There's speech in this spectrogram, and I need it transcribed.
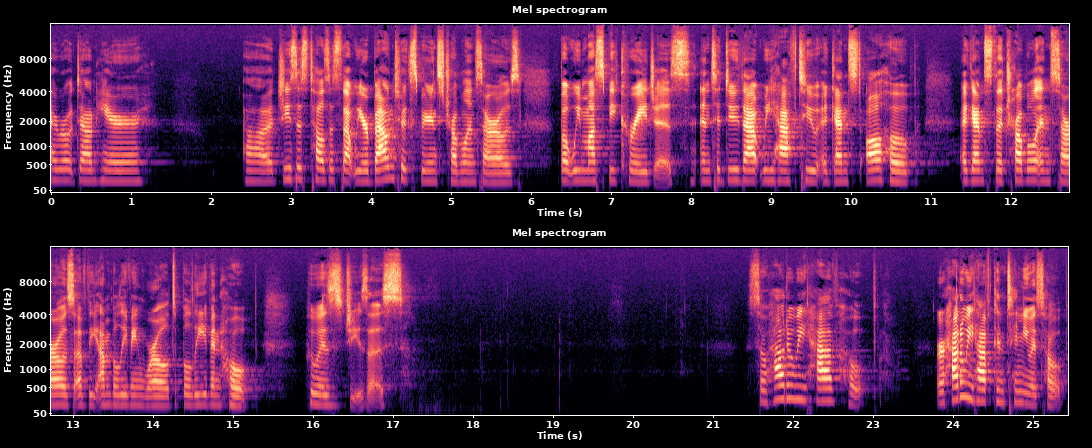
I wrote down here uh, Jesus tells us that we are bound to experience trouble and sorrows, but we must be courageous. And to do that, we have to, against all hope, against the trouble and sorrows of the unbelieving world, believe in hope who is Jesus. So, how do we have hope? Or how do we have continuous hope?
